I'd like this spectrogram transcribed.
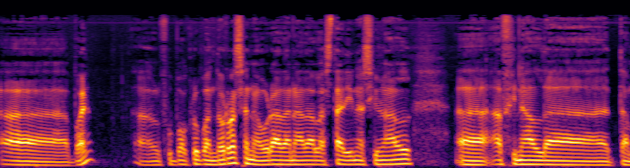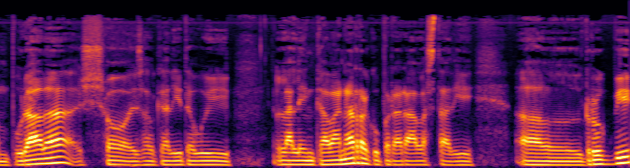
uh, bueno, el Futbol Club Andorra se n'haurà d'anar de l'Estadi Nacional uh, a final de temporada. Això és el que ha dit avui l'Alen Cabana. Recuperarà l'estadi el rugby.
